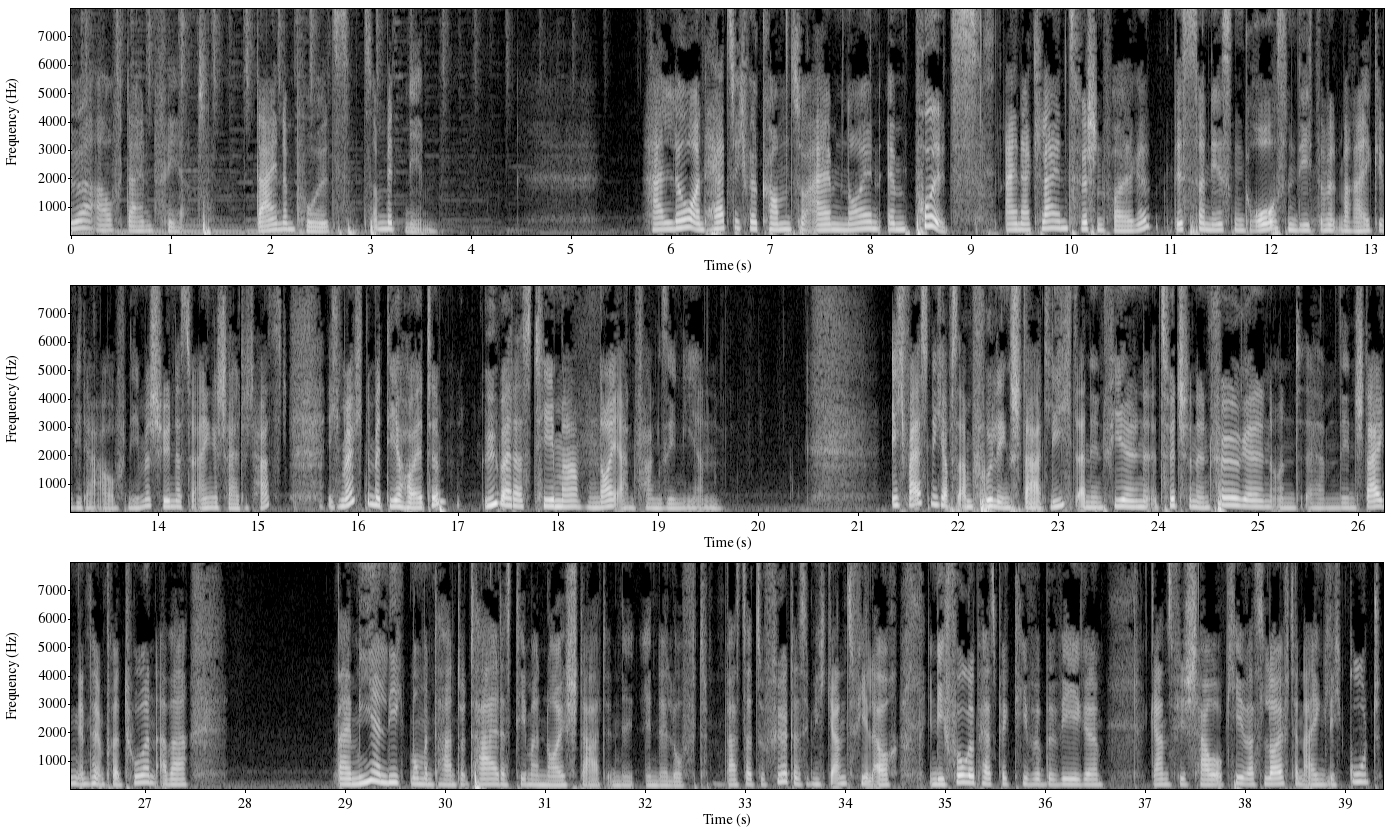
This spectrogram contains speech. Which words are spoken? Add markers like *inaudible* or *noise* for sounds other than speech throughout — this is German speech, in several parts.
Hör auf dein Pferd. Dein Impuls zum Mitnehmen. Hallo und herzlich willkommen zu einem neuen Impuls, einer kleinen Zwischenfolge bis zur nächsten großen, die ich mit Mareike wieder aufnehme. Schön, dass du eingeschaltet hast. Ich möchte mit dir heute über das Thema Neuanfang sinnieren. Ich weiß nicht, ob es am Frühlingsstart liegt, an den vielen zwitschernden Vögeln und ähm, den steigenden Temperaturen, aber bei mir liegt momentan total das Thema Neustart in, de, in der Luft, was dazu führt, dass ich mich ganz viel auch in die Vogelperspektive bewege, ganz viel schaue, okay, was läuft denn eigentlich gut,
